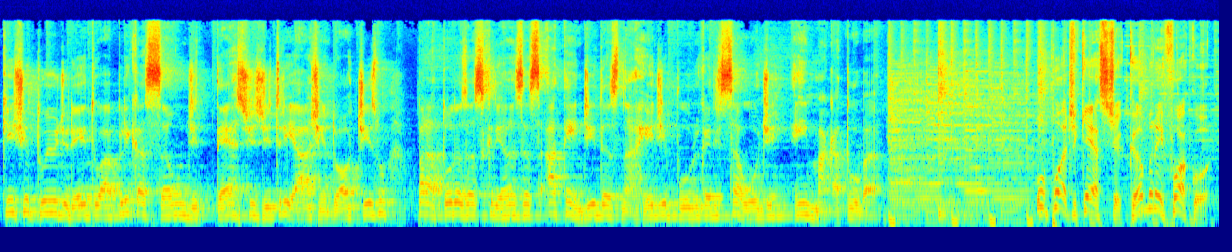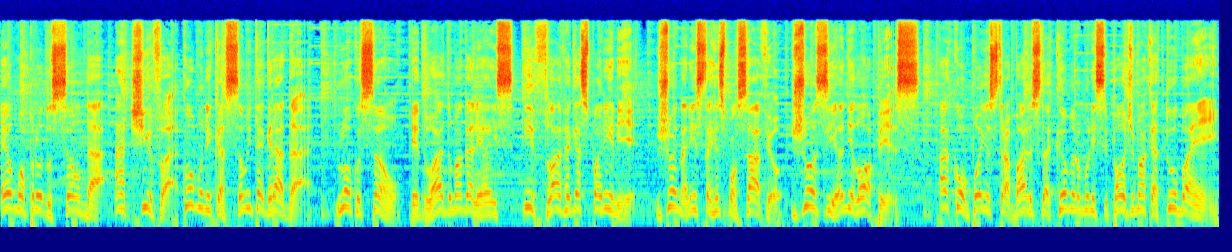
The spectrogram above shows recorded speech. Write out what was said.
que institui o direito à aplicação de testes de triagem do autismo para todas as crianças atendidas na rede pública de saúde em Macatuba. O podcast Câmara em Foco é uma produção da Ativa Comunicação Integrada. Locução: Eduardo Magalhães e Flávia Gasparini. Jornalista responsável: Josiane Lopes. Acompanhe os trabalhos da Câmara Municipal de Macatuba em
